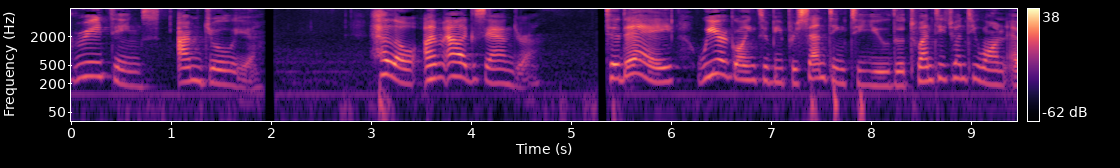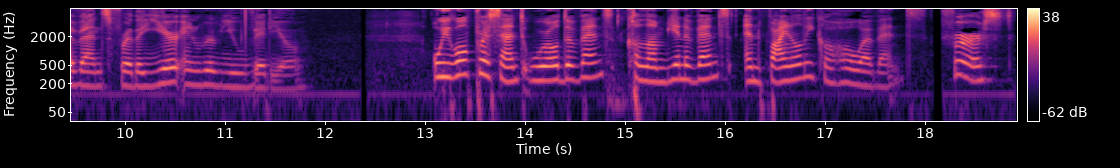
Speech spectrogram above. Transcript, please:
Greetings, I'm Julia. Hello, I'm Alexandra. Today, we are going to be presenting to you the 2021 events for the Year in Review video. We will present world events, Colombian events, and finally Coho events. First,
